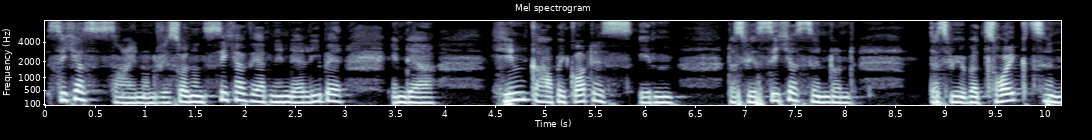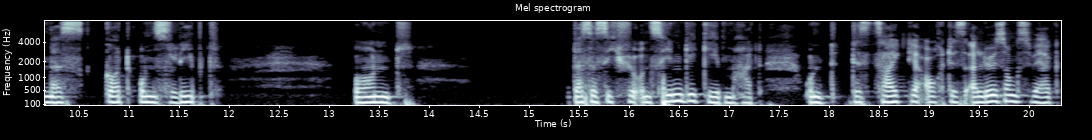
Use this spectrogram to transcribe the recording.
sicher sein und wir sollen uns sicher werden in der Liebe, in der Hingabe Gottes eben, dass wir sicher sind und dass wir überzeugt sind, dass Gott uns liebt und dass er sich für uns hingegeben hat. Und das zeigt ja auch das Erlösungswerk,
